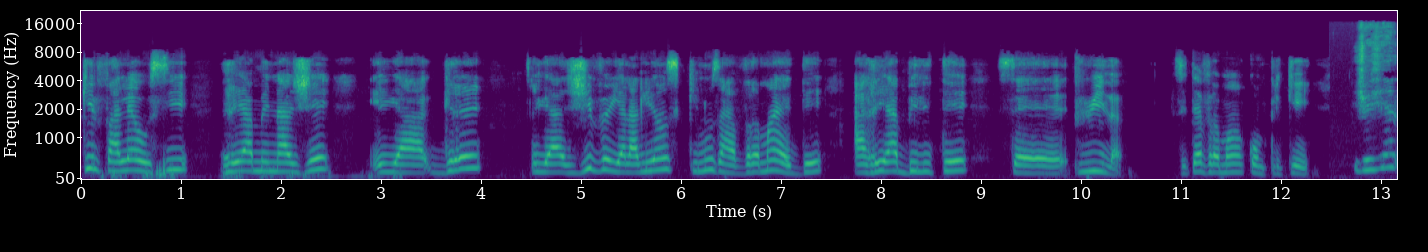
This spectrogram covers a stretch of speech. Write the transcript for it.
qu'il fallait aussi réaménager. il y a Grain, il y a JVE, il y a l'Alliance qui nous a vraiment aidé à réhabiliter ces puits-là. C'était vraiment compliqué. Josiane,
